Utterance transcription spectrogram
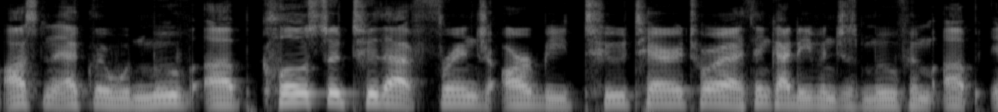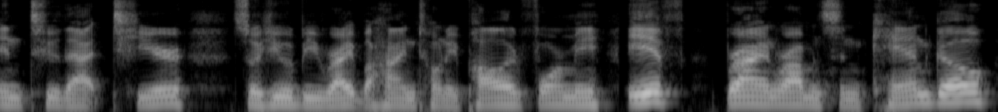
Austin Ekeler would move up closer to that fringe RB2 territory. I think I'd even just move him up into that tier, so he would be right behind Tony Pollard for me. If Brian Robinson can go,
